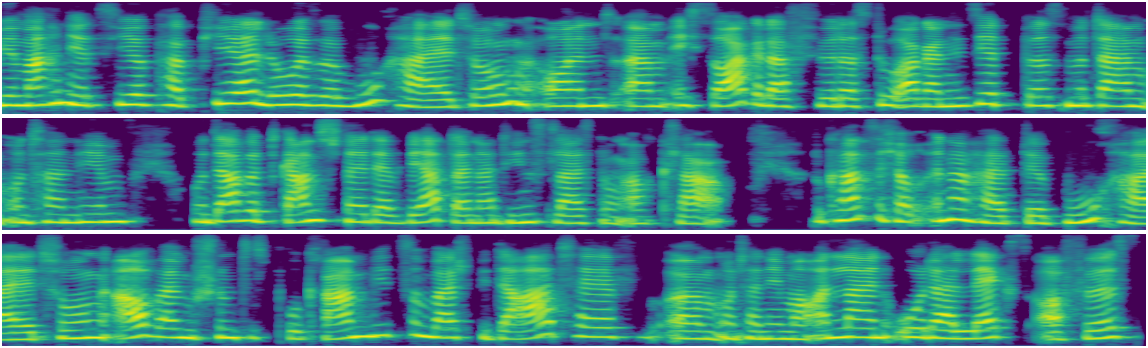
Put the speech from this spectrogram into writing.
wir machen jetzt hier papierlose Buchhaltung und ähm, ich sorge dafür, dass du organisiert bist mit deinem Unternehmen und da wird ganz schnell der Wert deiner Dienstleistung auch klar. Du kannst dich auch innerhalb der Buchhaltung auf ein bestimmtes Programm wie zum Beispiel Datev, ähm, Unternehmer Online oder LexOffice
